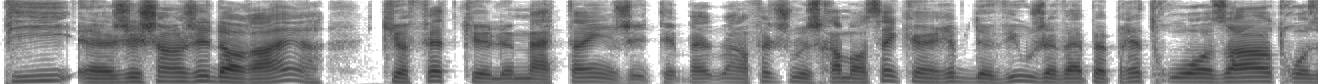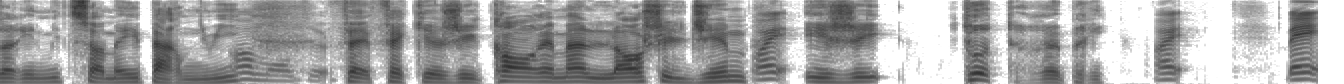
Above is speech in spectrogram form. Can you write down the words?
Puis euh, j'ai changé d'horaire, qui a fait que le matin, j'étais. ben, en fait, je me suis ramassé avec un rythme de vie où j'avais à peu près 3 heures, 3 heures et demie de sommeil par nuit. Oh mon Dieu. Fait, fait que j'ai carrément lâché le gym Ouais. et j'ai tout repris. Ben,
